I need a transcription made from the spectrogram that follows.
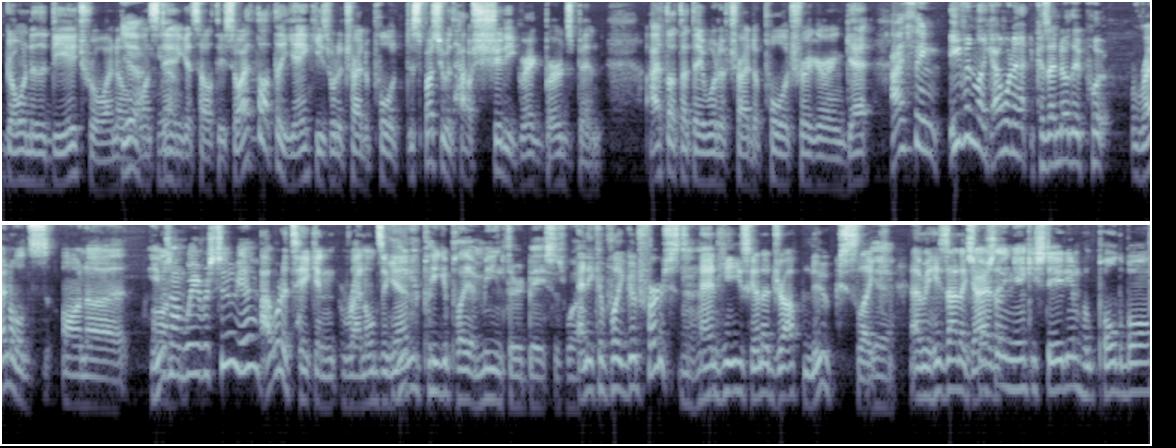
go into the DH role. I know Yeah, once Danny yeah. gets healthy. So I thought the Yankees would have tried to pull, especially with how shitty Greg Bird's been. I thought that they would have tried to pull a trigger and get I think even like I want to because I know they put Reynolds on. Uh, he was on waivers too. Yeah, I would have taken Reynolds he again. could, he could play a mean third base as well. and he could play good 1st and he's gonna drop nukes. Like, Yeah. I mean, he's not a guy Especially that in Yankee Stadium, he'll pull the ball.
